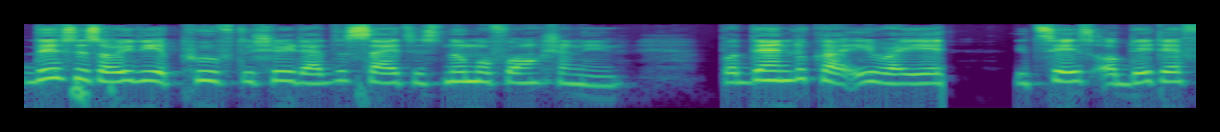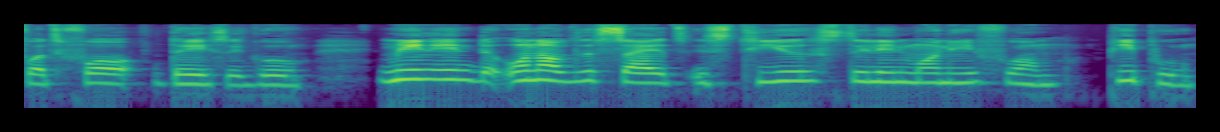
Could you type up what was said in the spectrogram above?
this is already a proof to show you that this site is no more functioning. But then look at it right here it says updated 44 days ago meaning the owner of this site is still stealing money from people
